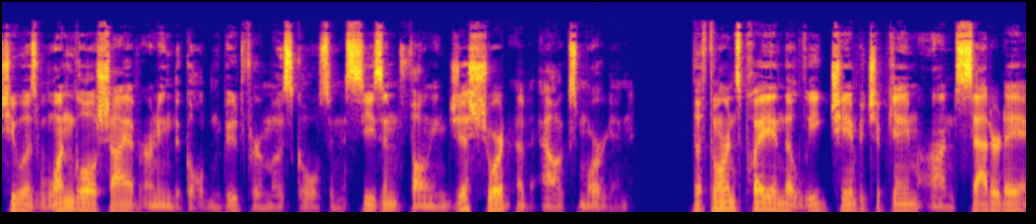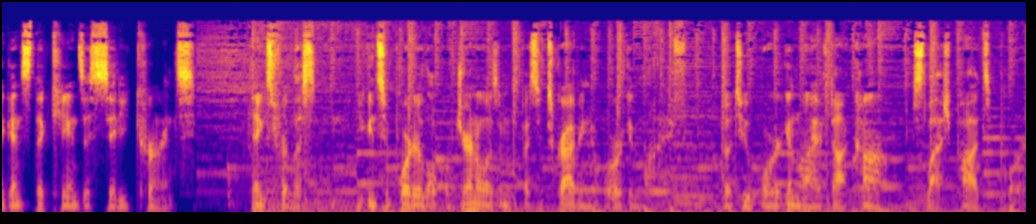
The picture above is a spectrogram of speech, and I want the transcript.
She was one goal shy of earning the Golden Boot for most goals in a season, falling just short of Alex Morgan. The Thorns play in the league championship game on Saturday against the Kansas City Currents. Thanks for listening. You can support our local journalism by subscribing to Oregon Live. Go to OregonLive.com slash pod support.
